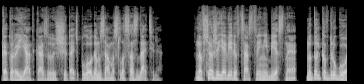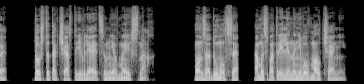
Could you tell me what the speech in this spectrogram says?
который я отказываюсь считать плодом замысла Создателя. Но все же я верю в Царствие Небесное, но только в другое, то, что так часто является мне в моих снах. Он задумался, а мы смотрели на него в молчании.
